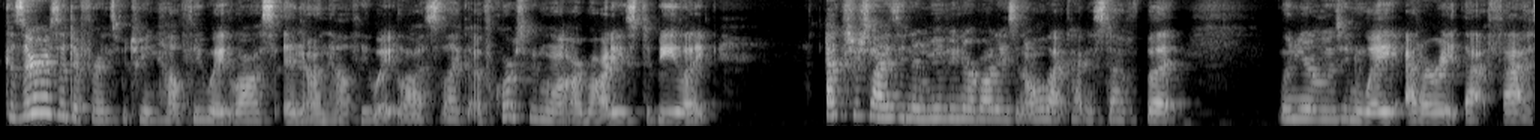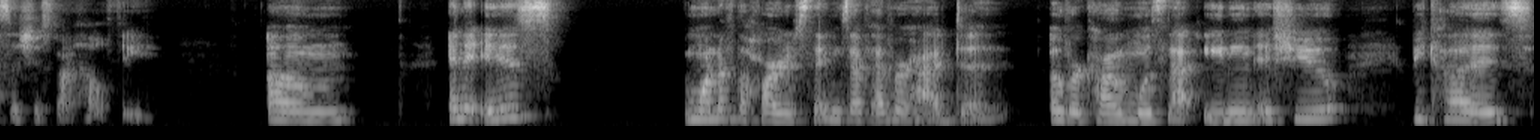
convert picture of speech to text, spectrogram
because there is a difference between healthy weight loss and unhealthy weight loss. Like, of course, we want our bodies to be like exercising and moving our bodies and all that kind of stuff, but when you're losing weight at a rate that fast, it's just not healthy. Um, and it is one of the hardest things I've ever had to overcome was that eating issue because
